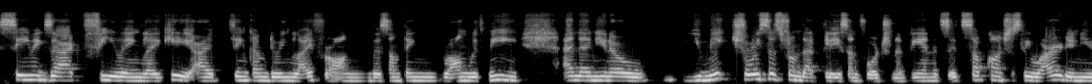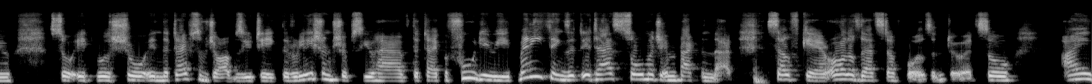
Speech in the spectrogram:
same exact feeling like hey i think i'm doing life wrong. There's something wrong with me. And then you know you make choices from that place unfortunately and it's it's subconsciously wired in you. So it will show in the types of jobs you take the relationships you have the type of food you eat many things. It, it has so much impact in that. Self-care all of that stuff boils into it. So I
